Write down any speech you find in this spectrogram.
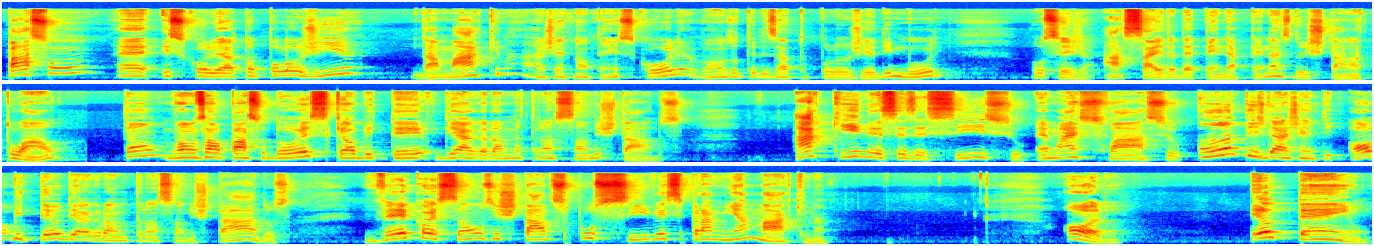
Passo 1 um é escolher a topologia da máquina, a gente não tem escolha, vamos utilizar a topologia de Moore, ou seja, a saída depende apenas do estado atual. Então, vamos ao passo 2, que é obter o diagrama de transição de estados. Aqui nesse exercício é mais fácil, antes da gente obter o diagrama de transição de estados, ver quais são os estados possíveis para a minha máquina. Olhe, eu tenho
